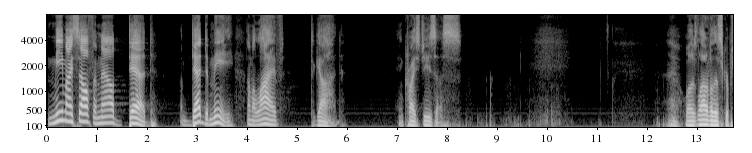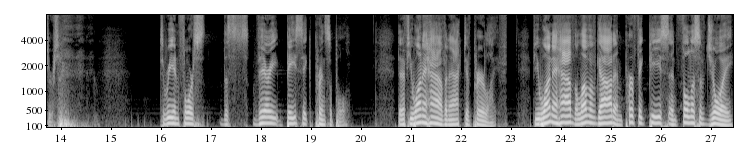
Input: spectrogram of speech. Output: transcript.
Me, myself, am now dead. I'm dead to me. I'm alive to God in Christ Jesus. Well, there's a lot of other scriptures to reinforce this very basic principle that if you want to have an active prayer life, if you want to have the love of God and perfect peace and fullness of joy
